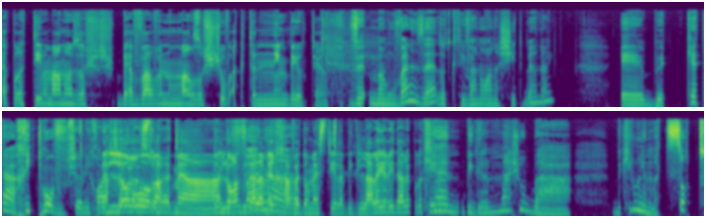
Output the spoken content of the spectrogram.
הפרטים, אמרנו זו ש- בעבר ונאמר זו שוב, הקטנים ביותר. ובמובן הזה, זאת כתיבה נורא נשית בעיניי. אה, בקטע הכי טוב שאני יכולה לחשוב עליו. ולא רק, מה... לא רק בגלל ה- המרחב הדומסטי, אלא בגלל הירידה לפרטים. כן, בגלל משהו ב... בכאילו למצות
